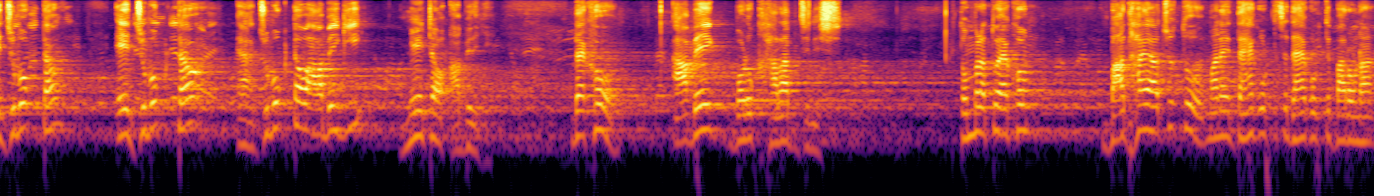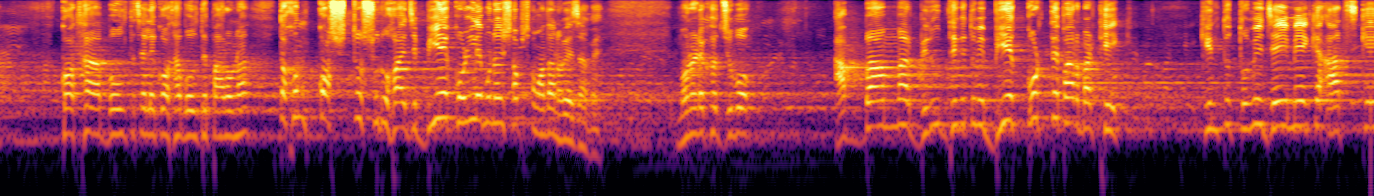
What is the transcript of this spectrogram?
এই যুবকটাও এই যুবকটাও হ্যাঁ যুবকটাও আবেগী, মেয়েটাও আবেগী। দেখো, আবেগ বড় খারাপ জিনিস। তোমরা তো এখন বাধায় আছো তো মানে দেখা করতে চাই দেখা করতে পারো না। কথা বলতে চাইলে কথা বলতে পারো না, তখন কষ্ট শুরু হয় যে বিয়ে করলে মনে হয় সব সমাধান হয়ে যাবে। মনে রেখো যুবক, আব্বা আম্মার বিরুদ্ধে তুমি বিয়ে করতে পারবা ঠিক? কিন্তু তুমি যেই মেয়েকে আজকে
